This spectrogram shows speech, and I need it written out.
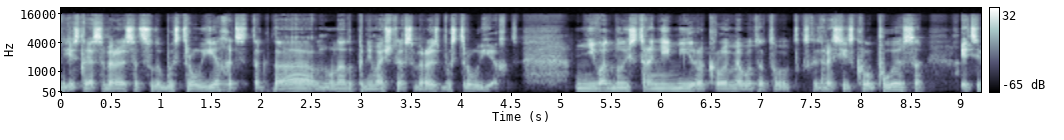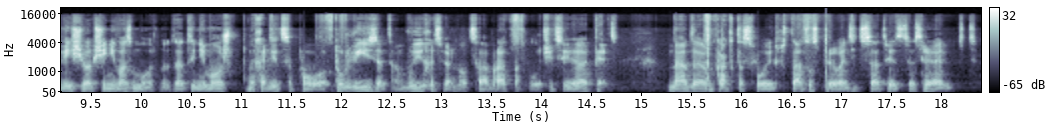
Если я собираюсь отсюда быстро уехать, тогда ну, надо понимать, что я собираюсь быстро уехать. Ни в одной стране мира, кроме вот этого, так сказать, российского пояса, эти вещи вообще невозможны. Да? Ты не можешь находиться по турвизе, там, выехать, вернуться обратно, получить ее опять надо как-то свой статус приводить в соответствие с реальностью.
